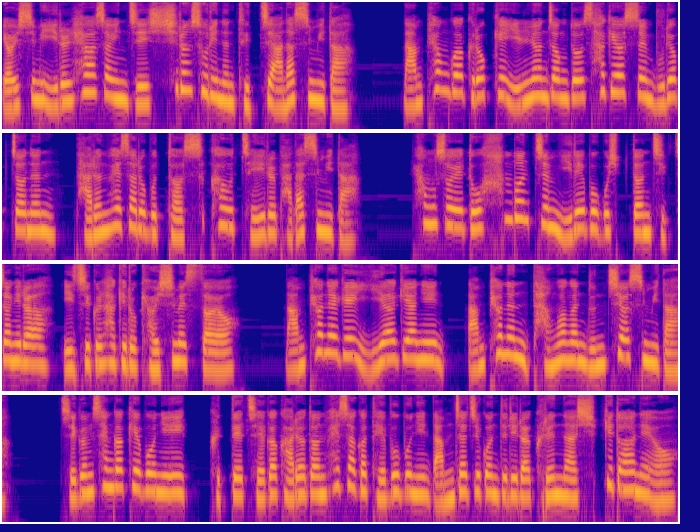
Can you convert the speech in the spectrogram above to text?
열심히 일을 해와서인지 싫은 소리는 듣지 않았습니다. 남편과 그렇게 1년 정도 사귀었을 무렵 저는 다른 회사로부터 스카웃 제의를 받았습니다. 평소에도 한 번쯤 일해보고 싶던 직장이라 이직을 하기로 결심했어요. 남편에게 이야기하니 남편은 당황한 눈치였습니다. 지금 생각해보니 그때 제가 가려던 회사가 대부분이 남자 직원들이라 그랬나 싶기도 하네요.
